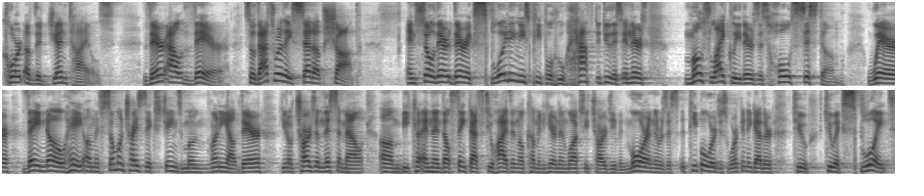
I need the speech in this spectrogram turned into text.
court of the Gentiles. They're out there. So that's where they set up shop. And so they're, they're exploiting these people who have to do this. And there's most likely there's this whole system where they know, hey, um, if someone tries to exchange money out there, you know, charge them this amount, um, because, and then they'll think that's too high, then they'll come in here and then we'll actually charge even more. And there was this, people were just working together to, to exploit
